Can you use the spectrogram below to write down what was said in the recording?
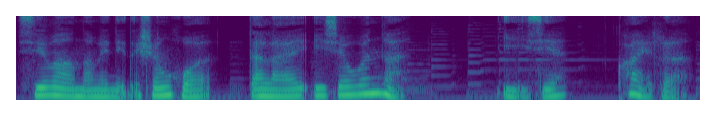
希望能为你的生活带来一些温暖，一些快乐。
